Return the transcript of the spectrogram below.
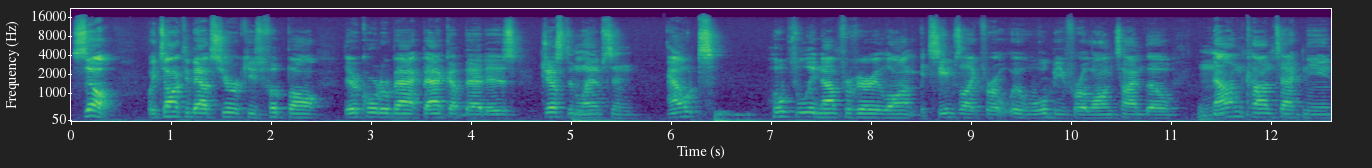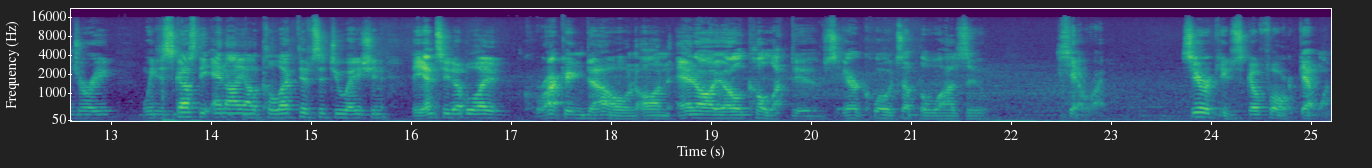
So, we talked about Syracuse football. Their quarterback, backup that is, Justin Lamson, out. Hopefully not for very long. It seems like for it will be for a long time though. Non-contact knee injury. We discussed the NIL collective situation. The NCAA cracking down on NIL collectives. Air quotes up the wazoo. Yeah, right. Syracuse, go forward, get one.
